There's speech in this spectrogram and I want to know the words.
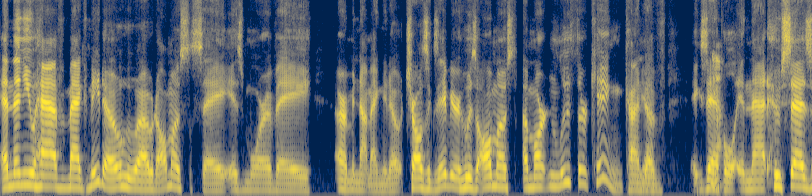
And then you have Magneto, who I would almost say is more of a, or I mean, not Magneto, Charles Xavier, who is almost a Martin Luther King kind Yeah. of example in that, who says,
